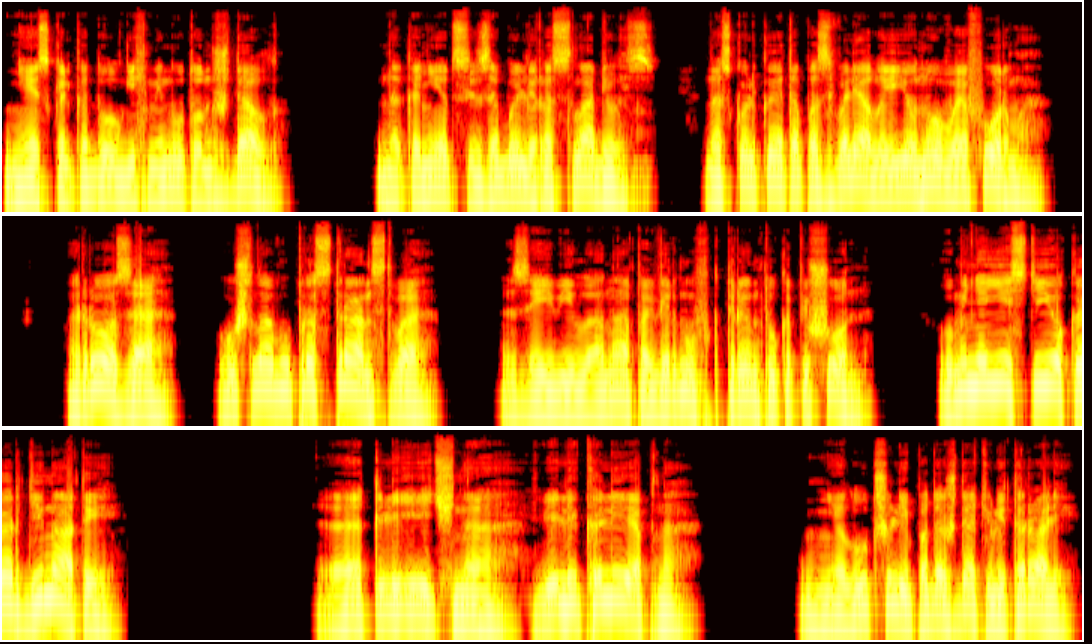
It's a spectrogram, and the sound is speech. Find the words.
Несколько долгих минут он ждал. Наконец Изабель расслабилась, насколько это позволяла ее новая форма. «Роза ушла в пространство», — заявила она, повернув к Тренту капюшон. «У меня есть ее координаты». «Отлично! Великолепно! Не лучше ли подождать у литерали?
